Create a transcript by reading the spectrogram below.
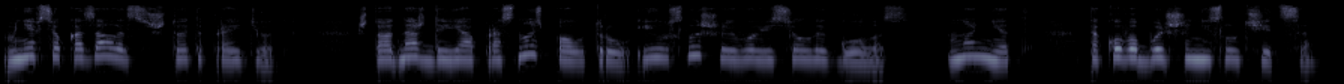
Мне все казалось, что это пройдет, что однажды я проснусь поутру и услышу его веселый голос. Но нет, такого больше не случится.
